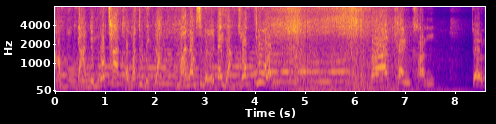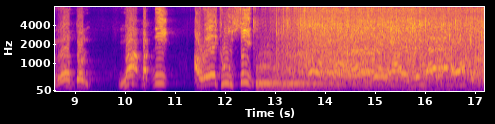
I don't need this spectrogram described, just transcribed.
3. การดึงรสชาติของวัตถุดิบหลัก มานำเสนอได้อย่างครบถ้วน การแข่งขัน จะเริ่มต้นณบัดนี้เอาเรคูซีนแมตช์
